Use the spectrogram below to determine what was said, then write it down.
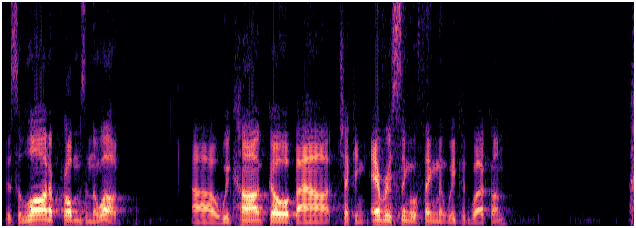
There's a lot of problems in the world. Uh, we can't go about checking every single thing that we could work on.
